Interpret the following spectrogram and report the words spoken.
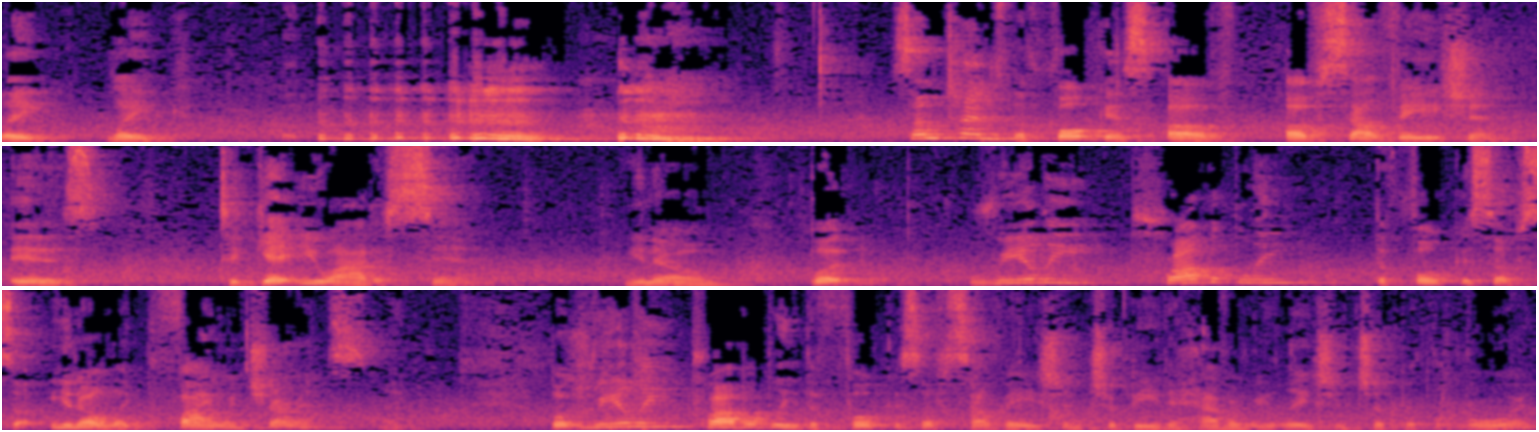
like like sometimes the focus of of salvation is to get you out of sin, you know, but really probably the focus of you know like fire insurance like but really probably the focus of salvation should be to have a relationship with the lord.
